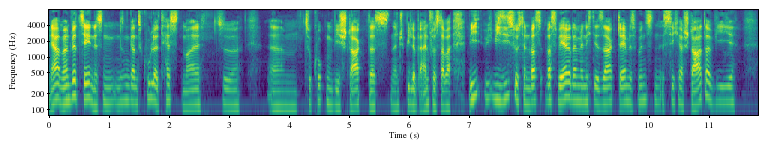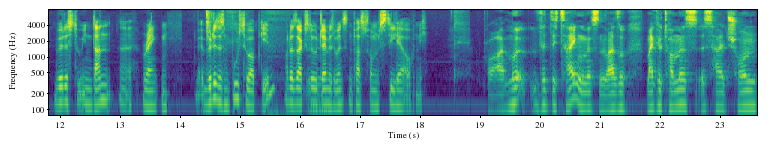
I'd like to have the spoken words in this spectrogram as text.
ja, man wird sehen, ist ein, ist ein ganz cooler Test mal zu, ähm, zu gucken, wie stark das einen Spieler beeinflusst. Aber wie, wie, wie siehst du es denn? Was, was wäre denn, wenn ich dir sage, James Winston ist sicher Starter? Wie würdest du ihn dann äh, ranken? Würde das einen Boost überhaupt geben? Oder sagst du, mhm. James Winston passt vom Stil her auch nicht? Boah, wird sich zeigen müssen. Also Michael Thomas ist halt schon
